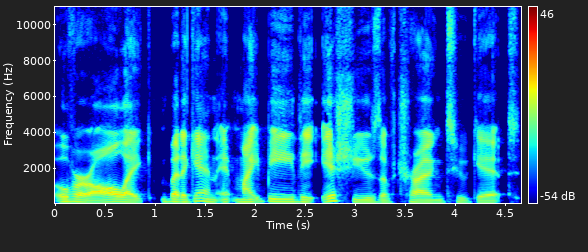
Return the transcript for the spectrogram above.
overall like but again it might be the issues of trying to get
